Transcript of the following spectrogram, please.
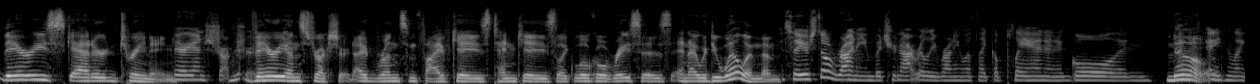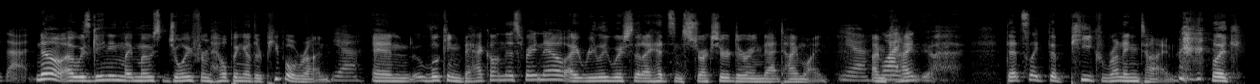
very scattered training. Very unstructured. Very unstructured. I'd run some 5Ks, 10Ks, like local races, and I would do well in them. so you're still running, but you're not really running with like a plan and a goal and No. anything like that. No, I was gaining my most joy from helping other people run. Yeah. And looking back on this right now, I really wish that I had some structure during that timeline. Yeah. I'm Why? kind that's like the peak running time. Like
